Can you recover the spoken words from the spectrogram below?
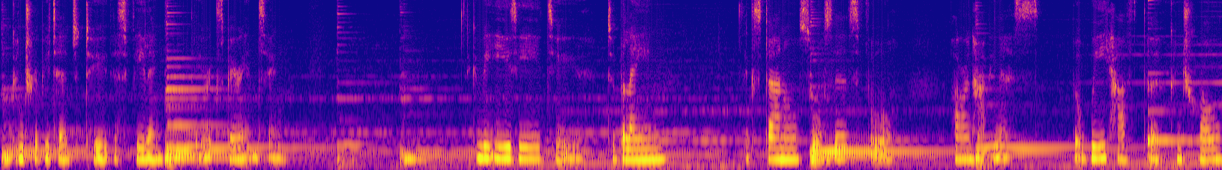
contributed to this feeling that you're experiencing. It can be easy to, to blame external sources for our unhappiness, but we have the control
